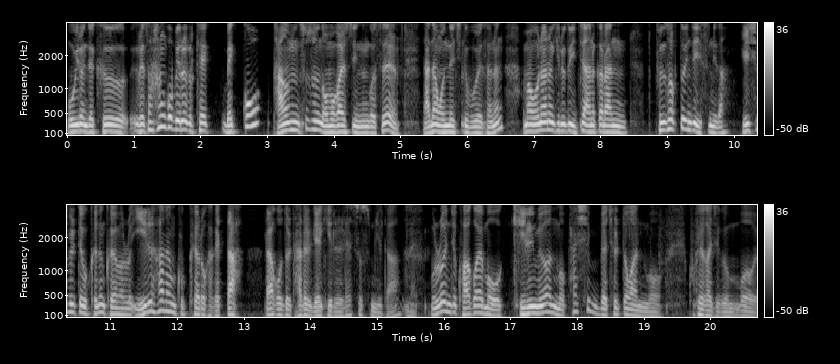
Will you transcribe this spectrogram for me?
오히려 이제 그 그래서 한 고비를 그렇게 맺고 다음 수순 넘어갈 수 있는 것을 야당 원내 지도부에서는 아마 원하는 기류도 있지 않을까라는 분석도 이제 있습니다. 21대 국회는 그야말로 일하는 국회로 가겠다. 라고들 다들 얘기를 했었습니다. 네. 물론 이제 과거에 뭐 길면 뭐 80 며칠 동안 뭐 국회가 지금 뭐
